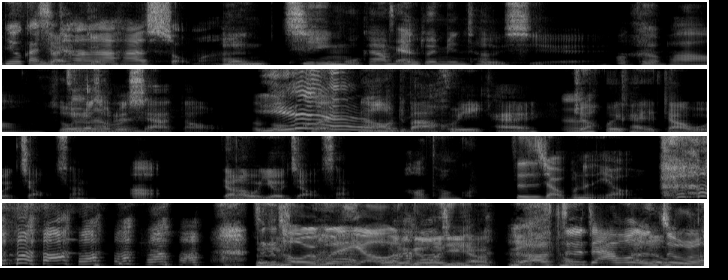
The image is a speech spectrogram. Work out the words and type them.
你有感觉到他的手吗？很近，我跟它面对面特写，好可怕哦！所以我那时候就吓到，会崩溃。然后我就把它挥开，嗯就要挥开掉到我的脚上，哦，掉到我右脚上，好痛苦。这只脚不能要，这个头也不能要我就跟我姐讲，因为她这个家不能住了，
